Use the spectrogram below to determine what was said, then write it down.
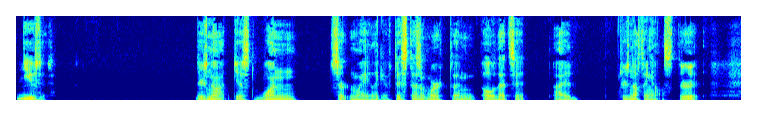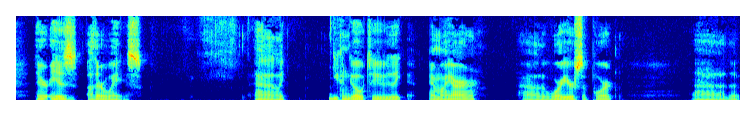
use it. There's not just one certain way. Like if this doesn't work, then oh, that's it. I there's nothing else. There there is other ways. Uh, like you can go to the MIR, uh, the Warrior Support, uh, the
